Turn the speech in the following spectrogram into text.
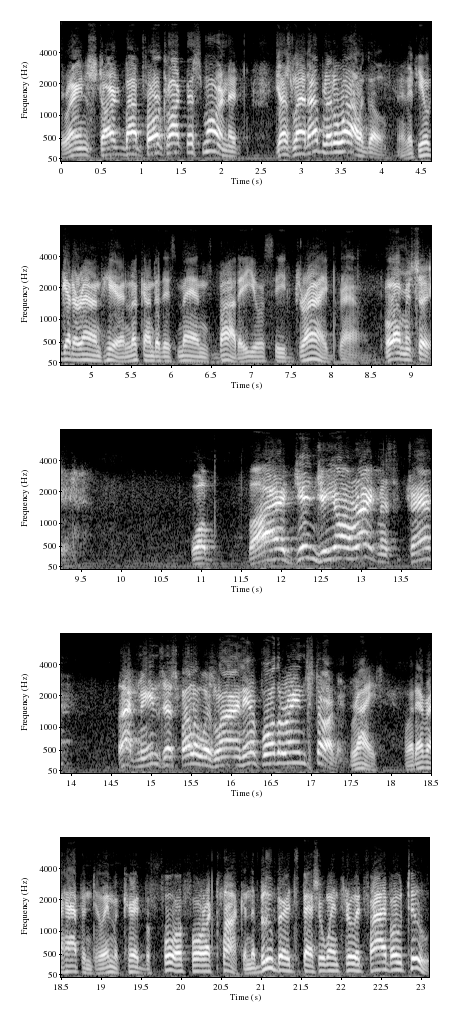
rain started about 4 o'clock this morning. It just let up a little while ago. Well, if you'll get around here and look under this man's body, you'll see dry ground. Well, let me see. Well, by ginger, you're all right, Mr. Trent. That means this fellow was lying here before the rain started. Right. Whatever happened to him occurred before 4 o'clock, and the Bluebird special went through at 5.02.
